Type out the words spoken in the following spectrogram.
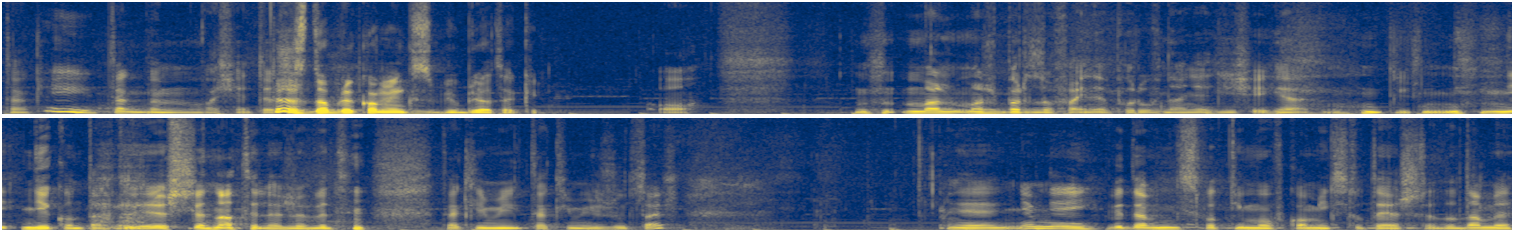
tak i tak bym właśnie też... To jest dobry komiks z biblioteki. O. Masz, bardzo fajne porównania dzisiaj. Ja nie, nie kontaktuję jeszcze na tyle, żeby takimi, takimi rzucać. Nie- Niemniej wydawnictwo Team of Comics tutaj jeszcze dodamy.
